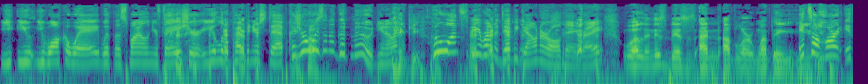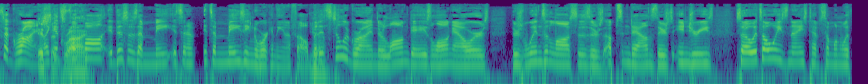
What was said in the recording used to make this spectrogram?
you, you, you walk away with a smile on your face, you're, you're a little pep in your step because you're always in a good mood, you know? Thank you. Who wants to be around a Debbie Downer all day, right? Well, in this business, I, I've learned one thing. It's You- a you- hard, it's a grind. It's like a it's grind. football. It, this is ama- It's an, it's amazing to work in the NFL, but Yeah. it's still a grind. They're long days, long hours. There's wins and losses. There's ups and downs. There's injuries. So it's always nice to have someone with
